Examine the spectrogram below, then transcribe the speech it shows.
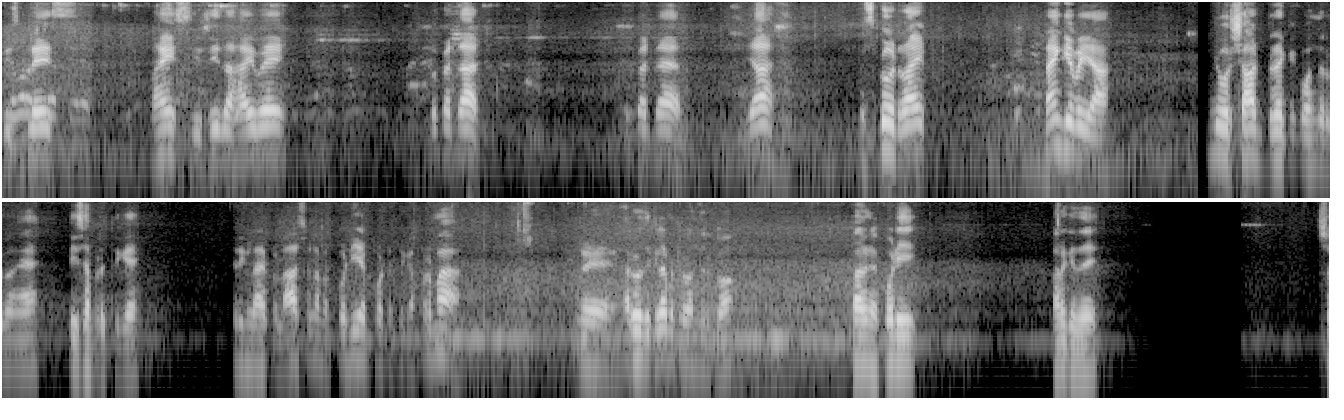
this place Nice. You see the highway? Look at that. Look at that. Yeah. It's good, right? Thank you பையா இங்கே ஒரு ஷார்ட் பிரேக்குக்கு வந்திருக்கோங்க டீ சாப்பிட்றதுக்கு சரிங்களா இப்போ லாஸ்ட்டாக நம்ம கொடியை போட்டதுக்கு அப்புறமா ஒரு அறுபது கிலோமீட்டர் வந்திருக்கோம் பாருங்கள் கொடி பறக்குது so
